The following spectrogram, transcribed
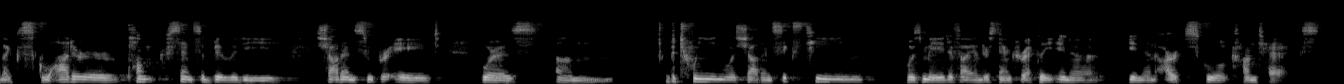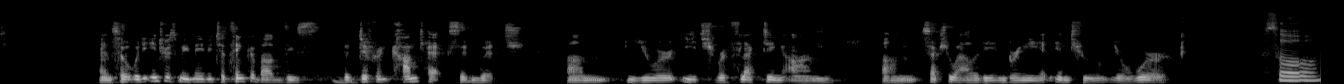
like squatter punk sensibility shot on super 8 whereas um, between was shot on 16 was made if i understand correctly in a in an art school context and so it would interest me maybe to think about these the different contexts in which um, you were each reflecting on um, sexuality and bringing it into your work. So,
